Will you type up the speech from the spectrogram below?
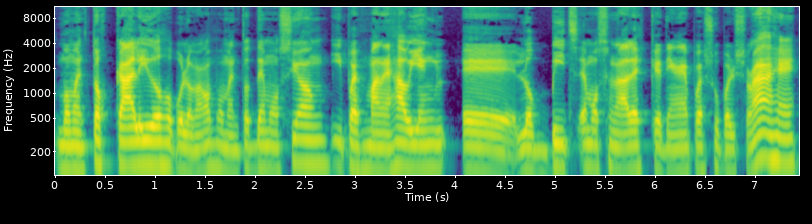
momentos cálidos o por lo menos momentos de emoción y pues maneja bien eh, los beats emocionales que tiene pues su personaje.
